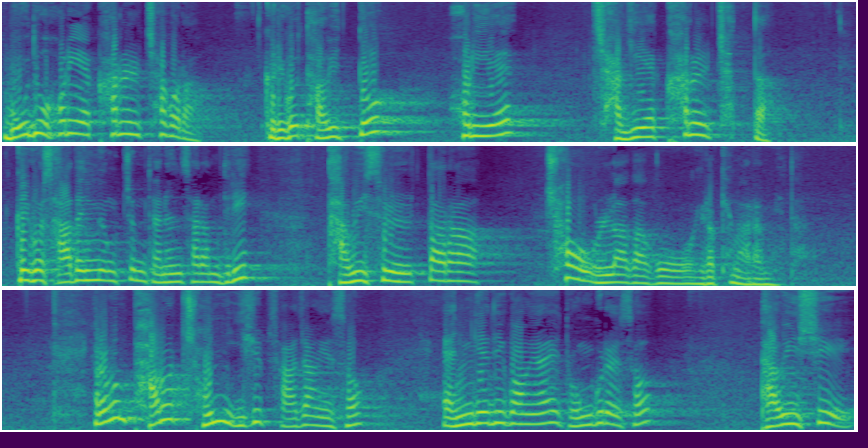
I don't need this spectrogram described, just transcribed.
모두 허리에 칼을 차거라. 그리고 다윗도 허리에 자기의 칼을 찼다. 그리고 400명쯤 되는 사람들이 다윗을 따라 쳐 올라가고 이렇게 말합니다. 여러분, 바로 전 24장에서 엔게디 광야의 동굴에서 다윗이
